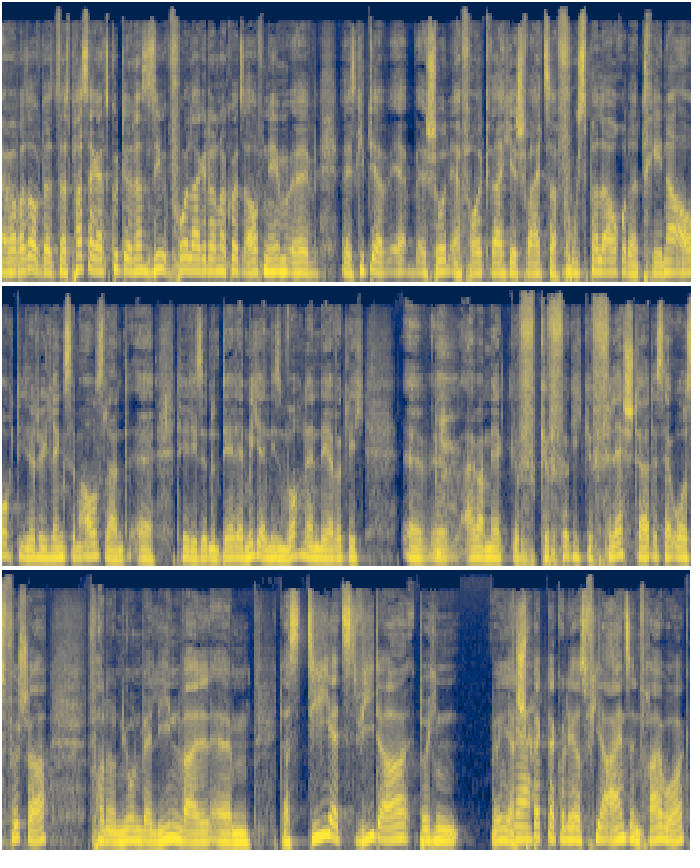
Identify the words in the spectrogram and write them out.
Aber pass auf, das, das passt ja ganz gut. Dann lassen Sie die Vorlage doch noch kurz aufnehmen. Äh, Es gibt ja äh, schon erfolgreiche Schweizer Fußballer auch oder Trainer auch, die natürlich längst im Ausland äh, tätig sind. Und der, der mich an diesem Wochenende ja wirklich äh, äh, einmal mehr gef gef wirklich geflasht hat, ist der Urs Fischer von Union Berlin, weil ähm, dass die jetzt wieder durch ein wirklich Ja. spektakuläres 4-1 in Freiburg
